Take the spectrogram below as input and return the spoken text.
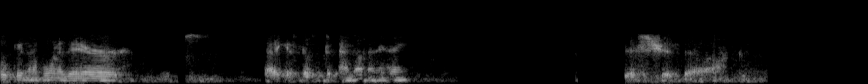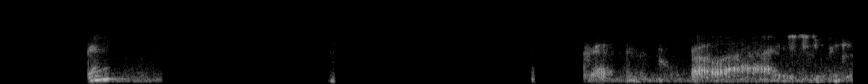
open up one of their, that I guess doesn't depend on anything. This should, uh, okay. Grab, oh, uh, HTTP.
